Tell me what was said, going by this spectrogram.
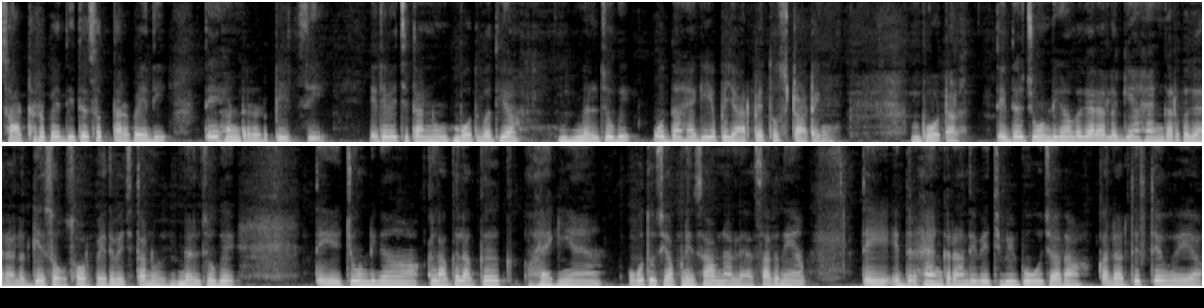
60 ਰੁਪਏ ਦੀ ਤੇ 70 ਰੁਪਏ ਦੀ ਤੇ 100 ਰੁਪਏ ਸੀ ਇਹਦੇ ਵਿੱਚ ਤੁਹਾਨੂੰ ਬਹੁਤ ਵਧੀਆ ਮਿਲ ਜੂਗੀ। ਉਦਾਂ ਹੈਗੀ ਆ 50 ਰੁਪਏ ਤੋਂ ਸਟਾਰਟਿੰਗ ਬੋਟਲ। ਤੇ ਇੱਧਰ ਚੁੰਡੀਆਂ ਵਗੈਰਾ ਲੱਗੀਆਂ ਹੈਂਗਰ ਵਗੈਰਾ ਲੱਗੇ 100 100 ਰੁਪਏ ਦੇ ਵਿੱਚ ਤੁਹਾਨੂੰ ਇਹ ਵੀ ਮਿਲ ਜੂਗੇ। ਤੇ ਚੁੰਡੀਆਂ ਅਲੱਗ-ਅਲੱਗ ਹੈਗੀਆਂ ਆ, ਉਹ ਤੁਸੀਂ ਆਪਣੇ ਹਿਸਾਬ ਨਾਲ ਲੈ ਸਕਦੇ ਆ। ਤੇ ਇੱਧਰ ਹੈਂਗਰਾਂ ਦੇ ਵਿੱਚ ਵੀ ਬਹੁਤ ਜ਼ਿਆਦਾ ਕਲਰ ਦਿੱਤੇ ਹੋਏ ਆ।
